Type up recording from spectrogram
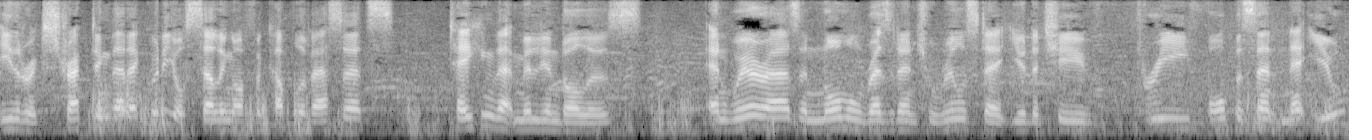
either extracting that equity or selling off a couple of assets, taking that million dollars, and whereas in normal residential real estate you'd achieve 3 4% net yield,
